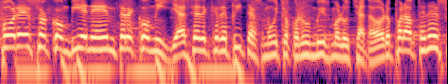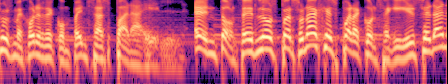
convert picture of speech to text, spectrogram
Por eso conviene, entre comillas, el que repitas mucho con un mismo luchador para obtener sus mejores recompensas para él. Entonces, los personajes para conseguir serán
